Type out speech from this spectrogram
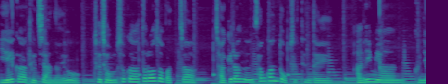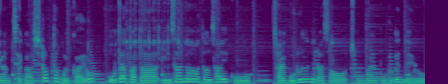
이해가 되지 않아요. 제 점수가 떨어져봤자 자기랑은 상관도 없을 텐데 아니면 그냥 제가 싫었던 걸까요? 오다 가다 인사나 하던 사이고 잘 모르는 애라서 정말 모르겠네요.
